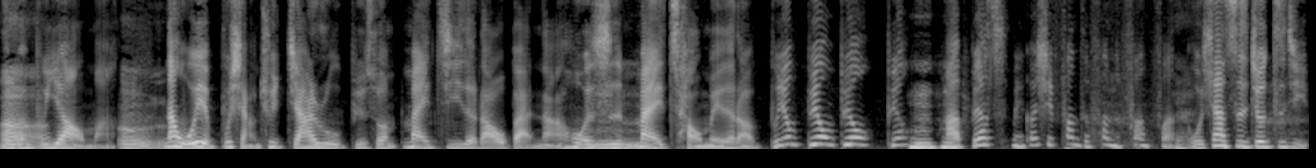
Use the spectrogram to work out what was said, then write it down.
你们不要嘛。嗯，那我也不想去加入，比如说卖鸡的老板呐、或者是嗯卖草莓的老，不用不用不用不用、嗯啊，不要吃没关系，放着放着放着放着。我下次就自己，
